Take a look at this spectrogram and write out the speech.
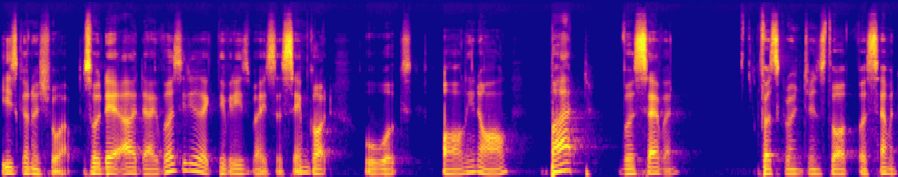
He's going to show up. So there are diversity of activities, but it's the same God who works all in all. But, verse 7, 1 Corinthians 12, verse 7.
